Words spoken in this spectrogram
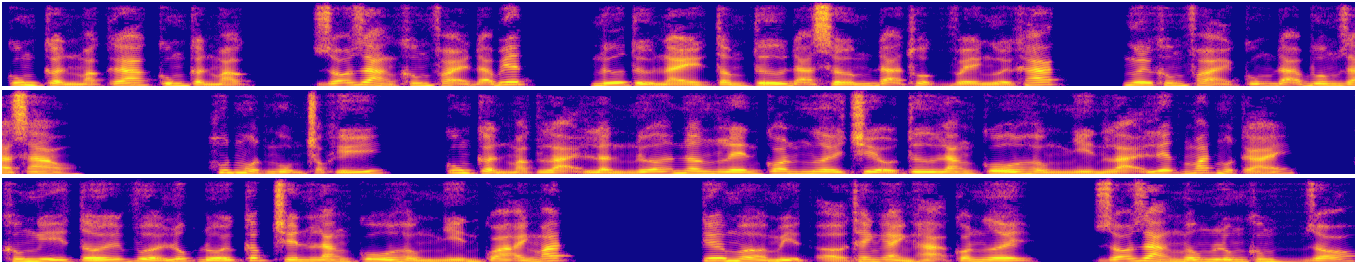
Cung cẩn mặc ga cung cẩn mặc, rõ ràng không phải đã biết, nữ tử này tâm tư đã sớm đã thuộc về người khác, ngươi không phải cũng đã buông ra sao. Hút một ngụm chọc khí, cung cẩn mặc lại lần nữa nâng lên con ngươi chiều tư lăng cô hồng nhìn lại liếc mắt một cái, không nghĩ tới vừa lúc đối cấp trên lăng cô hồng nhìn qua ánh mắt. kia mờ mịt ở thanh ảnh hạ con ngươi, rõ ràng mông lung không rõ,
